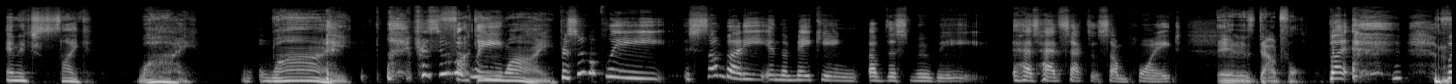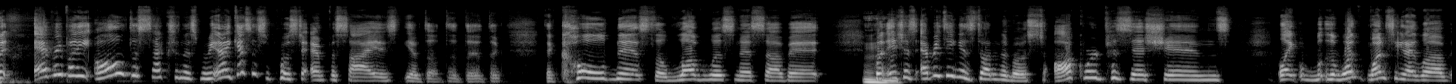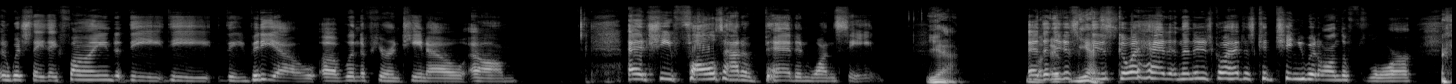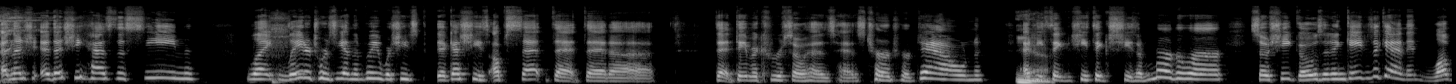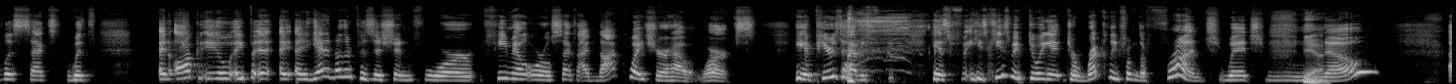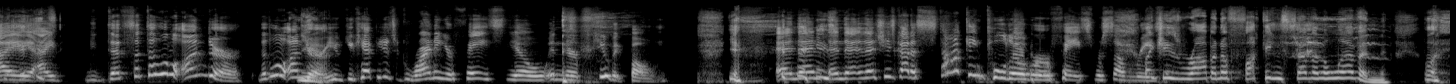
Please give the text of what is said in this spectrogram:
And it's just like, why? Why? presumably, Fucking why? presumably somebody in the making of this movie has had sex at some point. It is doubtful. but but everybody all the sex in this movie and i guess it's supposed to emphasize you know the the the the, the coldness the lovelessness of it but Mhm. it's just everything is done in the most awkward positions like the one one scene i love in which they they find the the the video of linda fiorentino um and she falls out of bed in one scene yeah. And then they just yes. they just go ahead and then they just go ahead and just continue it on the floor. And then she and then she has this scene like later towards the end of the movie where she's i guess she's upset that that uh that david caruso has has turned her down and he thinks he thinks she's a murderer. So she goes and engages again in loveless sex with an awk- you know, a, a, a, yet another position for female oral sex. I'm not quite sure how it works he appears to have his, his he keeps me doing it directly from the front which Yeah. no i i that's a little under the little under Yeah. you, you can't be just grinding your face you know in their pubic bone Yeah. and then and then, and then she's got a stocking pulled over her face for some reason like she's robbing a fucking 7-Eleven. Like,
